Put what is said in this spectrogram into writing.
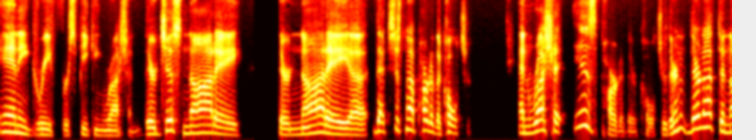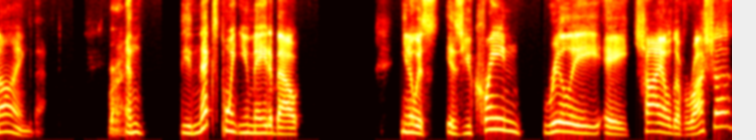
any grief for speaking Russian. They're just not a, they're not a, uh, that's just not part of the culture. And Russia is part of their culture. They're, they're not denying that. Right. And the next point you made about, you know, is, is Ukraine really a child of Russia?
